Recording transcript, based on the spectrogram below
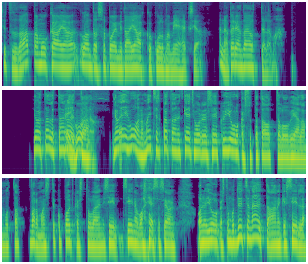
sitten tota appa mukaan ja Lontossa poimitaan Jaakko kulmamieheksi ja mennään perjantai ottelemaan. Joo, tälle tämä ei näyttää. Huono. No ei huono. Mä itse asiassa katsoin, että Cage Warriors ei ole kyllä julkaissut tätä ottelua vielä, mutta varmaan sitten kun podcast tulee, niin siinä, vaiheessa se on, on jo julkaistu. Mutta nyt se näyttää ainakin sille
